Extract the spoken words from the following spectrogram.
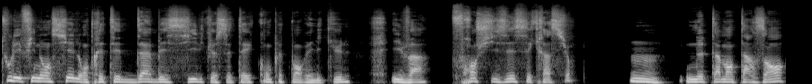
Tous les financiers l'ont traité d'imbécile, que c'était complètement ridicule. Il va franchiser ses créations Hmm. notamment Tarzan,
